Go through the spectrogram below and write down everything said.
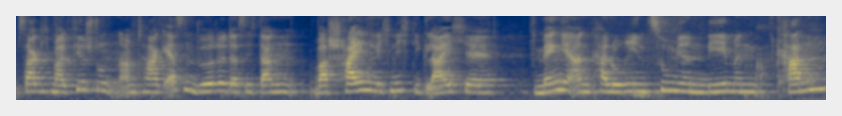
sage ich mal, vier Stunden am Tag essen würde, dass ich dann wahrscheinlich nicht die gleiche Menge an Kalorien zu mir nehmen kann,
